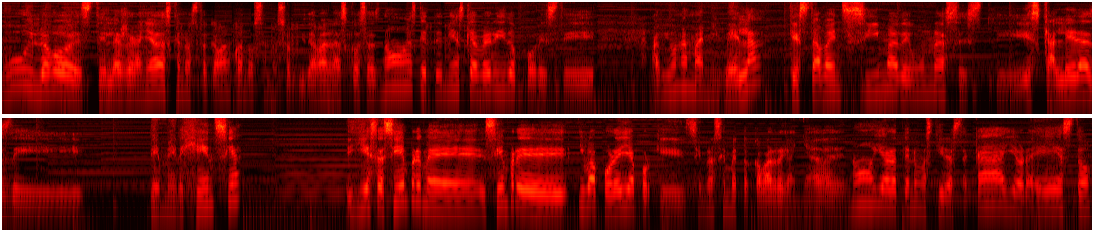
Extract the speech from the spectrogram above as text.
Uy, luego este, las regañadas que nos tocaban cuando se nos olvidaban las cosas. No, es que tenías que haber ido por este. Había una manivela que estaba encima de unas este, escaleras de, de emergencia. Y esa siempre me, siempre iba por ella porque si no se me tocaba regañada de no, y ahora tenemos que ir hasta acá, y ahora esto.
